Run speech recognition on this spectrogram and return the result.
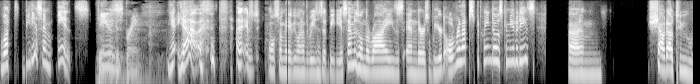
what bdsm is Game is maker's brain. yeah yeah Uh, it's also maybe one of the reasons that bdsm is on the rise and there's weird overlaps between those communities um shout out to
